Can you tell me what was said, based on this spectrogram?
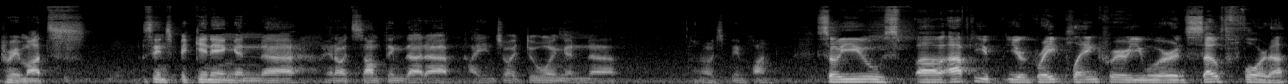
pretty much since beginning and uh, you know it's something that uh, I enjoy doing and uh, you know it's been fun. So you, uh, after you, your great playing career, you were in South Florida.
